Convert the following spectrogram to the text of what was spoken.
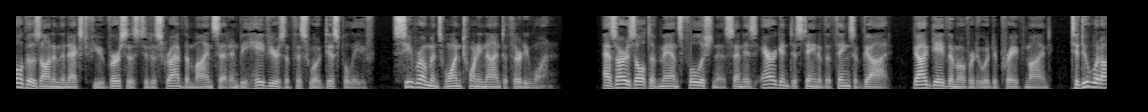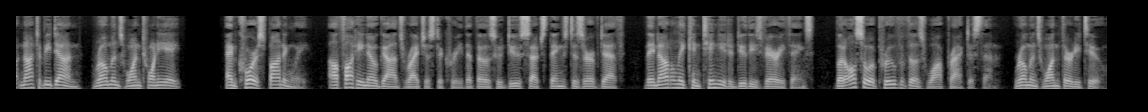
Paul goes on in the next few verses to describe the mindset and behaviors of this woe disbelief. See Romans 1:29 31. As a result of man's foolishness and his arrogant disdain of the things of God, God gave them over to a depraved mind, to do what ought not to be done. Romans 1:28. And correspondingly, al thought he know God's righteous decree that those who do such things deserve death, they not only continue to do these very things, but also approve of those who practice them. Romans 1:32.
